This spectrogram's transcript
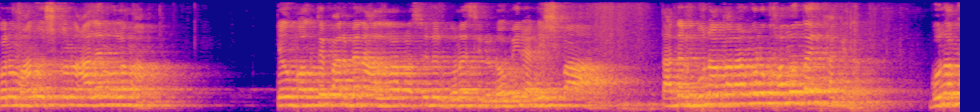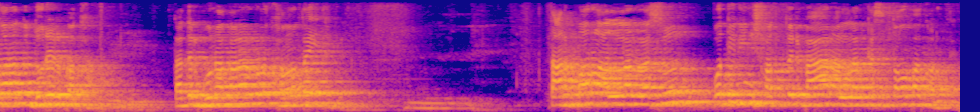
কোন মানুষ, কোন আলেম ওলামা, কেউ বলতে পারবে না আল্লাহ রাসূলের গুনাহ ছিল? নবীরা নিষ্পাপ, তাদের গুনাহ করার কোনো ক্ষমতাই থাকে না। গুনাহ করা তো দূরের কথা। তাদের গুনাহ করার কোনো ক্ষমতাই থাকে। তারপরও আল্লাহ রাসুল প্রতিদিন সত্তর বার আল্লাহর কাছে তওবা করতেন।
